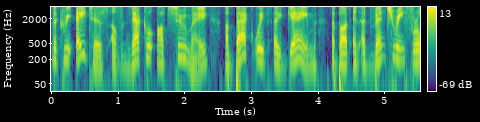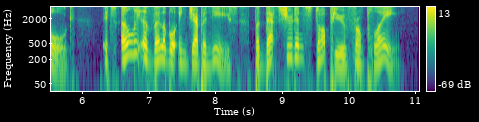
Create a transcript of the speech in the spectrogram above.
The creators of Neko Atsume are back with a game about an adventuring frog. It's only available in Japanese, but that shouldn't stop you from playing.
